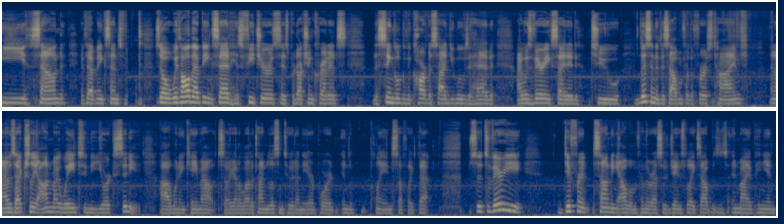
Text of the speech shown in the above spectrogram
E sound, if that makes sense. So, with all that being said, his features, his production credits, the single The Car Beside You Moves Ahead, I was very excited to listen to this album for the first time. And I was actually on my way to New York City uh, when it came out. So I got a lot of time to listen to it on the airport, in the plane, stuff like that. So it's a very different sounding album from the rest of James Blake's albums, in my opinion.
